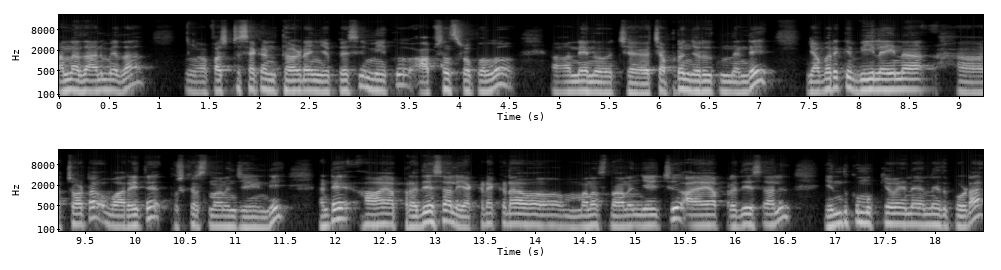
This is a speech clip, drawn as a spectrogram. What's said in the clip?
అన్న దాని మీద ఫస్ట్ సెకండ్ థర్డ్ అని చెప్పేసి మీకు ఆప్షన్స్ రూపంలో నేను చె- చెప్పడం జరుగుతుందండి. ఎవరికి వీలైన చోట వారైతే పుష్కర స్నానం చేయండి. అంటే ఆయా ప్రదేశాలు ఎక్కడెక్కడ మనం స్నానం చేయొచ్చు ఆయా ప్రదేశాలు ఎందుకు ముఖ్యమైన అనేది కూడా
